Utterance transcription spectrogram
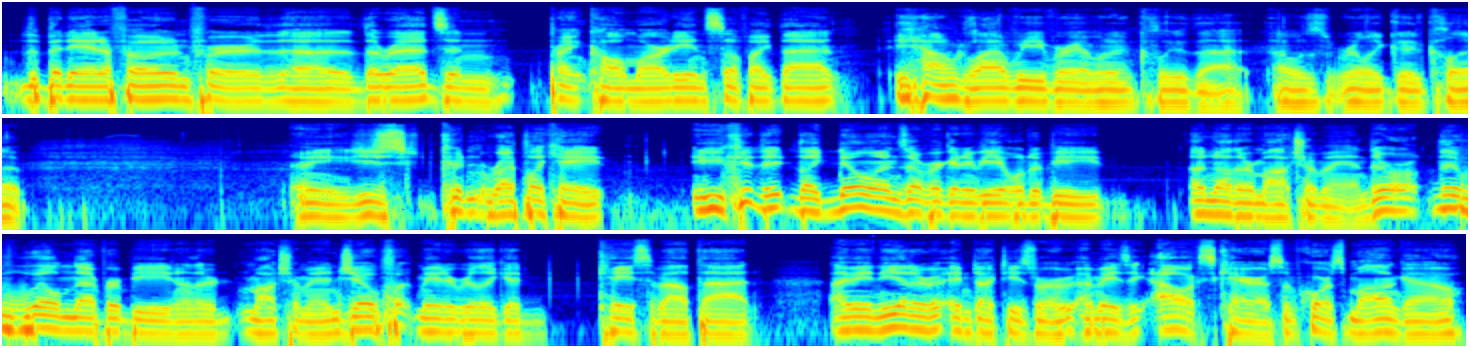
the banana phone for the the Reds and prank call Marty and stuff like that. Yeah, I'm glad we were able to include that. That was a really good clip. I mean, you just couldn't replicate. You could like no one's ever going to be able to be another Macho Man. There there will never be another Macho Man. Joe put made a really good case about that. I mean, the other inductees were amazing. Alex Karras, of course, Mongo,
